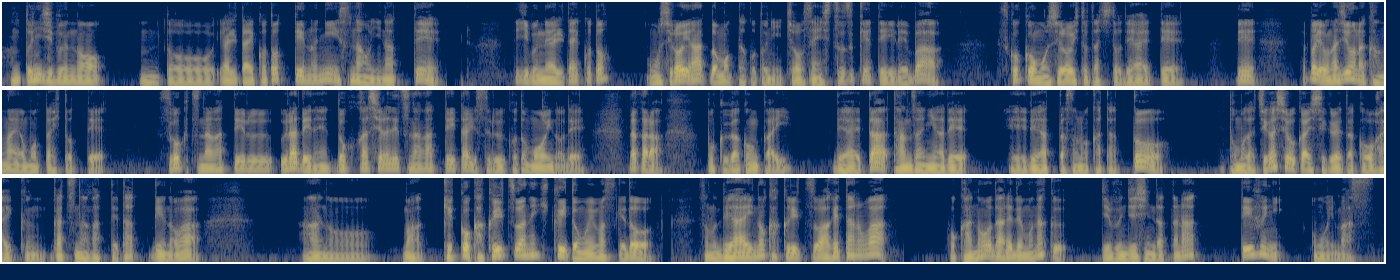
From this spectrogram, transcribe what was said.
本当に自分の、うんと、やりたいことっていうのに素直になって、で自分のやりたいこと、面白いなと思ったことに挑戦し続けていれば、すごく面白い人たちと出会えて、で、やっぱり同じような考えを持った人って、すごく繋がっている裏でね、どこかしらで繋がっていたりすることも多いので、だから僕が今回出会えたタンザニアで、えー、出会ったその方と、友達が紹介してくれた後輩くんが繋がってたっていうのは、あのー、まあ、結構確率はね、低いと思いますけど、その出会いの確率を上げたのは、他の誰でもなく自分自身だったなっっていうふうに思います。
